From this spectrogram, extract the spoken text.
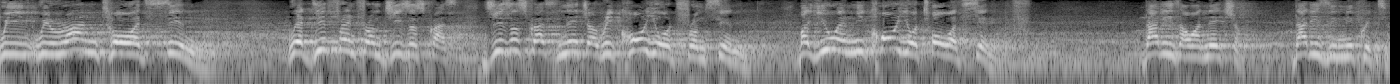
we, we run towards sin. We're different from Jesus Christ. Jesus Christ's nature recoiled from sin. But you and me you towards sin. That is our nature. That is iniquity.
